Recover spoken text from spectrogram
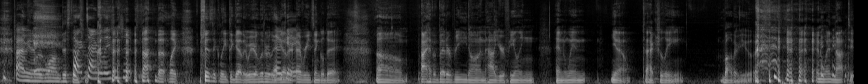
I mean, it was long distance. part time relationship. not that like physically together. We are literally together Okay. every single day. Um, I have a better read on how you're feeling and when, you know, to actually bother you and when not to,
